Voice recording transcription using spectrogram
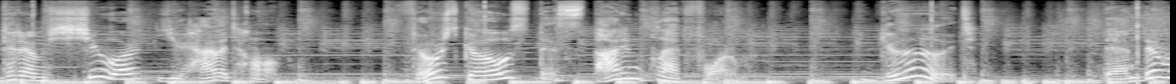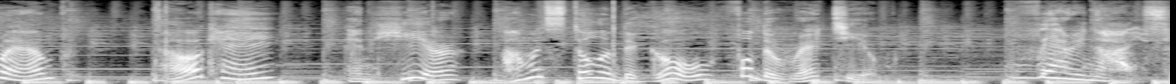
that I'm sure you have at home. First goes the starting platform. Good. Then the ramp. Okay. And here, I'm installing the goal for the red team. Very nice.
